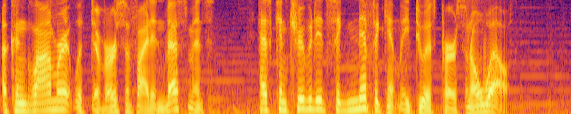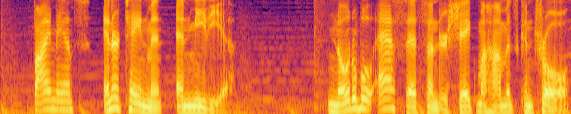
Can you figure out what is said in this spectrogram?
a conglomerate with diversified investments, has contributed significantly to his personal wealth. Finance, entertainment, and media. Notable assets under Sheikh Mohammed's control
